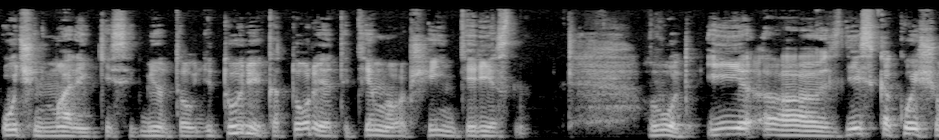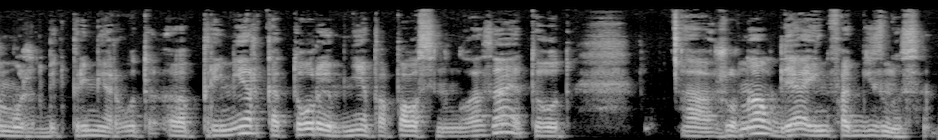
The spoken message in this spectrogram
очень маленький сегмент аудитории, который эта тема вообще интересна. Вот. И э, здесь какой еще может быть пример? Вот э, пример, который мне попался на глаза, это вот э, журнал для инфобизнеса.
